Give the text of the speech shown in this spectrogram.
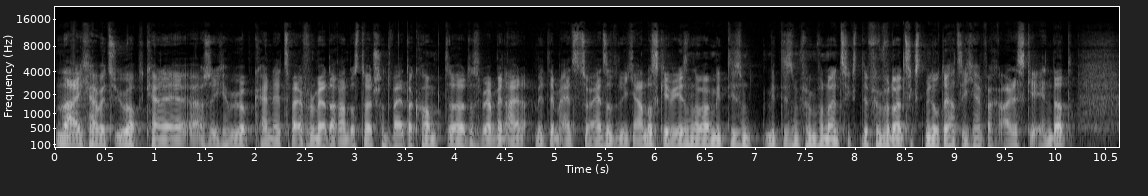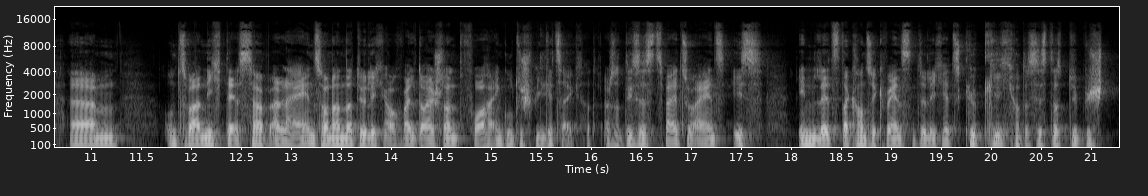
Nein, ich habe jetzt überhaupt keine, also ich habe überhaupt keine Zweifel mehr daran, dass Deutschland weiterkommt. Äh, das wäre mit, dem 1 zu 1 natürlich anders gewesen, aber mit diesem, mit diesem 95, der 95. Minute hat sich einfach alles geändert. Ähm, und zwar nicht deshalb allein, sondern natürlich auch, weil Deutschland vorher ein gutes Spiel gezeigt hat. Also dieses 2 zu 1 ist in letzter Konsequenz natürlich jetzt glücklich und das ist das typisch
